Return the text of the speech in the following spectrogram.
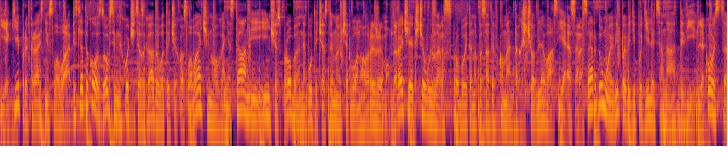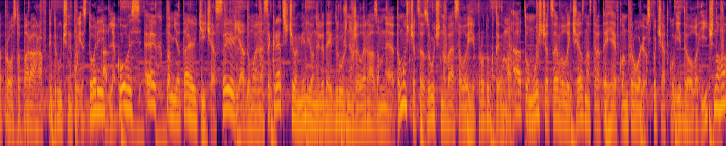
Які прекрасні слова. Після такого зовсім не хочеться згадувати Чехословаччину, Афганістан і інші спроби не бути частиною червоного режиму. До речі, якщо ви зараз спробуєте написати в коментах, що для вас є СРСР, думаю, відповіді поділяться на дві. Для когось це просто параграф в підручнику історії, а для когось ех, пам'ятаю ті часи. Я думаю, не секрет, що мільйони людей дружньо жили разом не тому, що це зручно, весело і продуктивно, а тому, що це величезна стратегія контролю, спочатку ідеологічного,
